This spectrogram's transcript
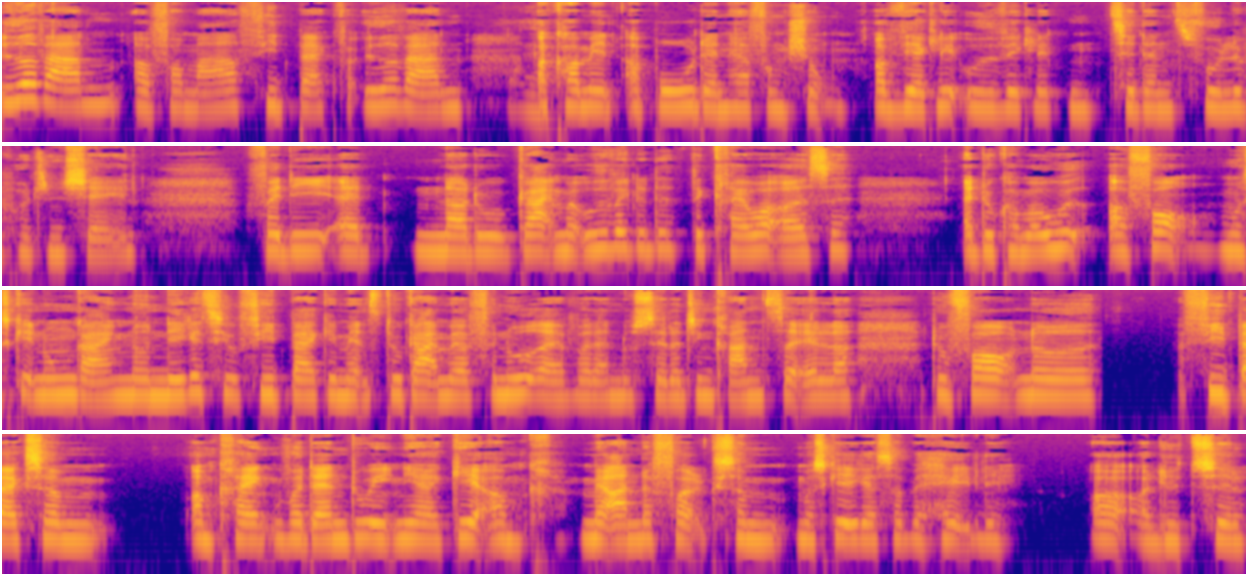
yderverden, og får meget feedback fra yderverden, ja. at komme ind og bruge den her funktion, og virkelig udvikle den til dens fulde potentiale. Fordi at når du er i gang med at udvikle det, det kræver også, at du kommer ud og får måske nogle gange noget negativ feedback, imens du er i gang med at finde ud af, hvordan du sætter dine grænser, eller du får noget feedback som omkring, hvordan du egentlig agerer med andre folk, som måske ikke er så behagelige at, at lytte til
